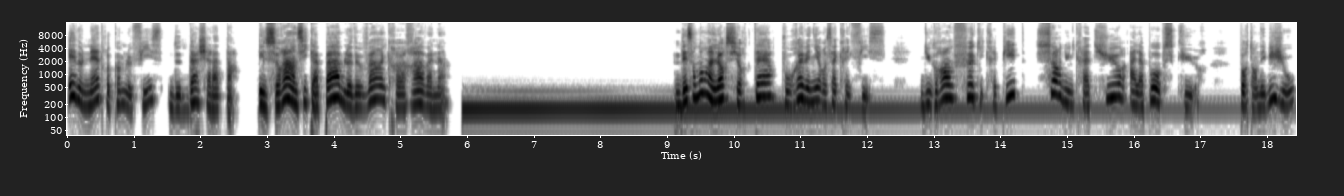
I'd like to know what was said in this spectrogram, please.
et de naître comme le fils de Dasharata. Il sera ainsi capable de vaincre Ravana. Descendons alors sur terre pour revenir au sacrifice. Du grand feu qui crépite sort d'une créature à la peau obscure, portant des bijoux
